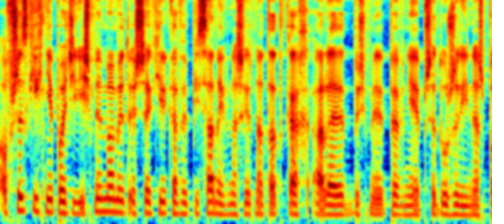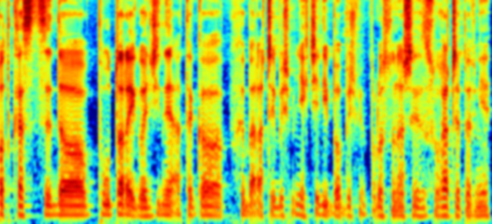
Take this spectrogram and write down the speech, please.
o wszystkich nie powiedzieliśmy. Mamy tu jeszcze kilka wypisanych w naszych notatkach, ale byśmy pewnie przedłużyli nasz podcast do półtorej godziny, a tego chyba raczej byśmy nie chcieli, bo byśmy po prostu naszych słuchaczy pewnie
